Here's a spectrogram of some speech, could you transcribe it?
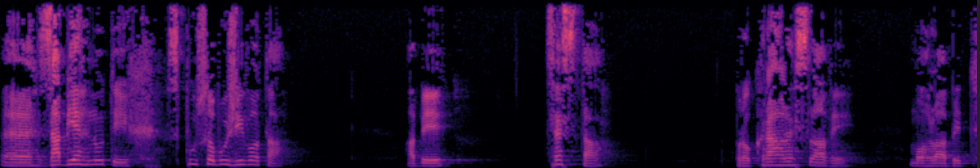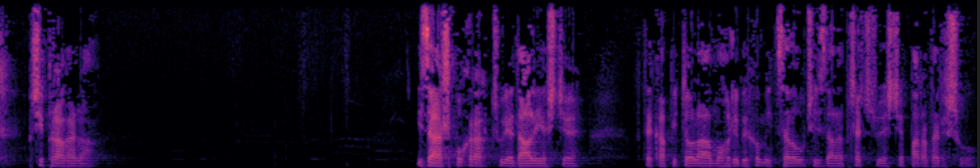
eh, zaběhnutých způsobů života, aby cesta pro krále slavy mohla být připravena. Izáš pokračuje dál ještě v té kapitole a mohli bychom ji celou číst, ale přečtu ještě pár veršů.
